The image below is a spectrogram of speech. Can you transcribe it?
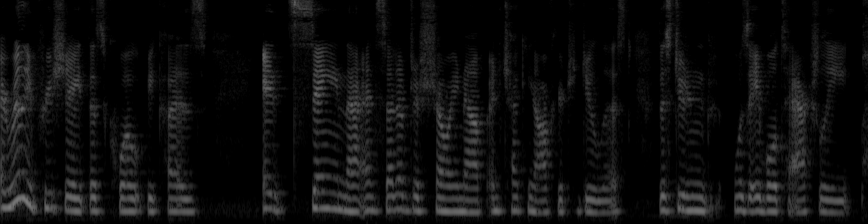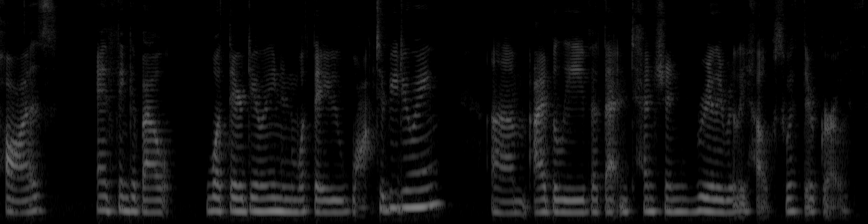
I really appreciate this quote because it's saying that instead of just showing up and checking off your to do list, the student was able to actually pause and think about what they're doing and what they want to be doing. Um, I believe that that intention really, really helps with their growth.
